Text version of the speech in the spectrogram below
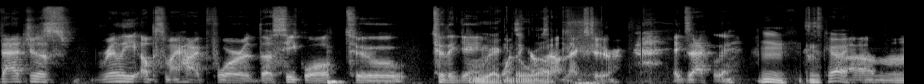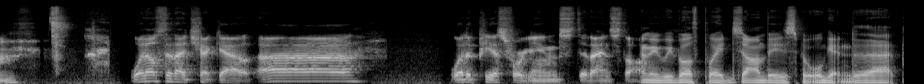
that just really ups my hype for the sequel to to the game Wreck once it comes out next year. Exactly. Mm, okay. Um, what else did I check out? Uh, what other PS4 games did I install? I mean, we both played zombies, but we'll get into that.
